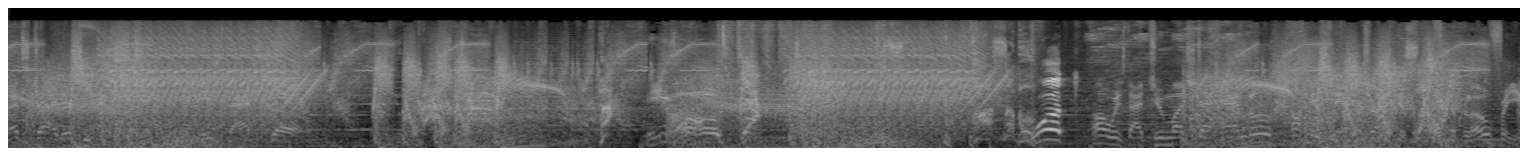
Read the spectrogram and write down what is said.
Let's try this next. Is that so? Behold! Possible! What? Oh, is that too much to handle? Obviously, I'm trying to soften the blow for you.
